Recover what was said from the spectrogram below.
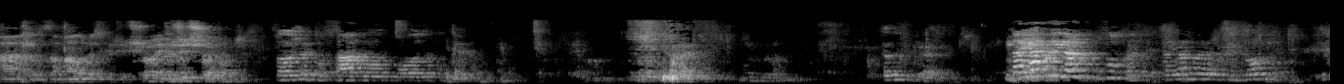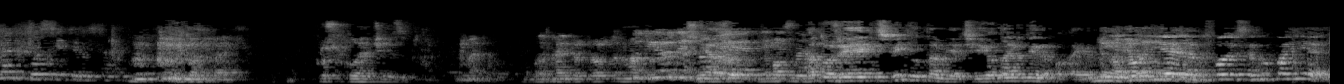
А замало ви скажіть, що я Кажіть, що там. Теж посаду по закупівлю. Та не правильно. Та я би я слухати, та я би не. Давайте по освіті розглянемо. Прошу колеги через запитання. У просто Тут юридично а ви що, не А то вже якийсь відділ там є, чи одна людина поки є? Ні, вона є, господарська група є.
